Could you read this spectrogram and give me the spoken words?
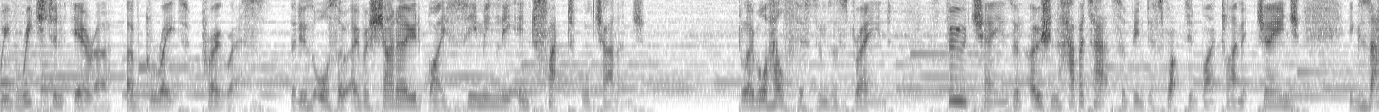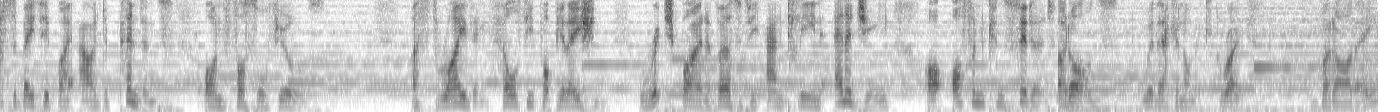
We've reached an era of great progress that is also overshadowed by seemingly intractable challenge. Global health systems are strained. Food chains and ocean habitats have been disrupted by climate change, exacerbated by our dependence on fossil fuels. A thriving, healthy population, rich biodiversity, and clean energy are often considered at odds with economic growth. But are they?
